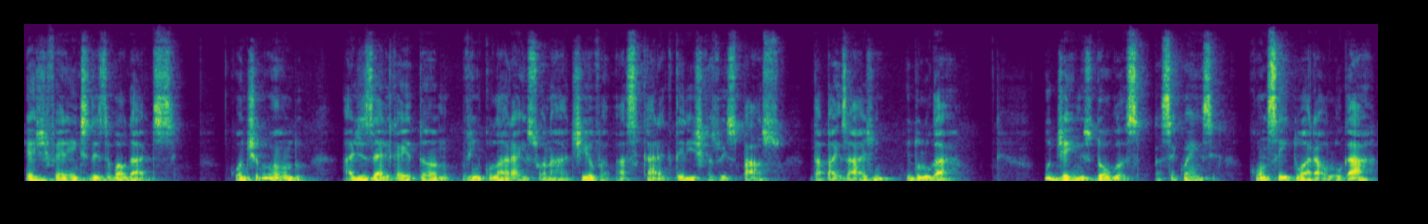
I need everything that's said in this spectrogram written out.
e as diferentes desigualdades. Continuando, a Gisele Caetano vinculará em sua narrativa as características do espaço, da paisagem e do lugar. O James Douglas, na sequência, conceituará o lugar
